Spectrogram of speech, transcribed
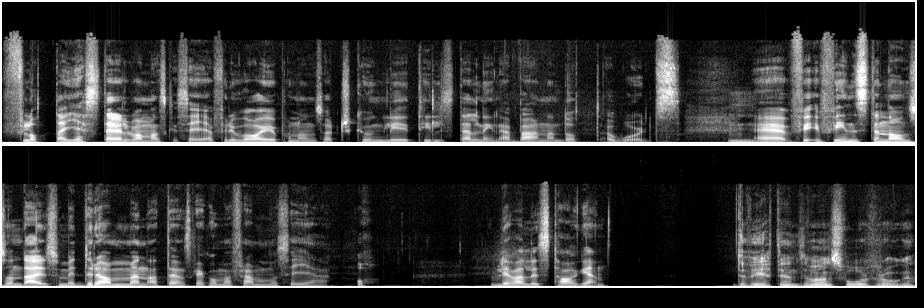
flotta gäster eller vad man ska säga, för det var ju på någon sorts kunglig tillställning där, Bernadotte Awards. Mm. Eh, fi- finns det någon sån där som är drömmen att den ska komma fram och säga, åh, jag blev alldeles tagen? Det vet jag inte, det var en svår fråga.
